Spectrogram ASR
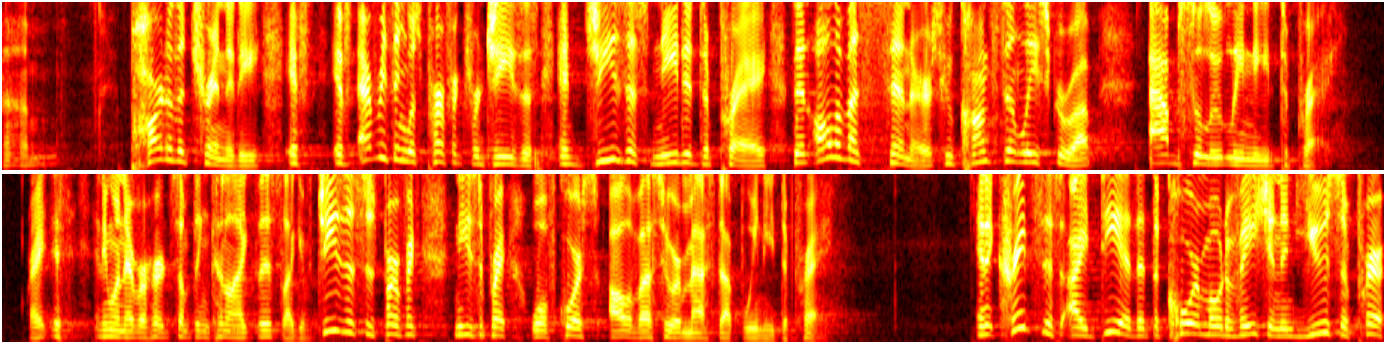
um, part of the Trinity, if, if everything was perfect for Jesus and Jesus needed to pray, then all of us sinners who constantly screw up absolutely need to pray. Right? Is anyone ever heard something kind of like this? Like if Jesus is perfect, needs to pray, well, of course, all of us who are messed up, we need to pray. And it creates this idea that the core motivation and use of prayer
